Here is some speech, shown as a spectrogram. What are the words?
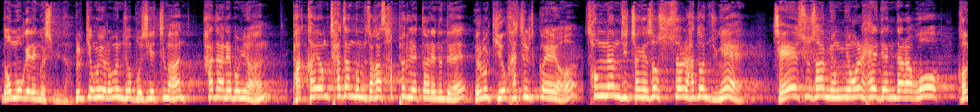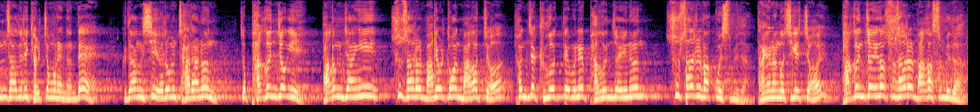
넘어오게 된 것입니다. 그럴 경우 여러분 저 보시겠지만 하단에 보면 박하영 차장검사가 사표를 냈다 그랬는데 여러분 기억하실 거예요. 성남지청에서 수사를 하던 중에 재수사 명령을 해야 된다라고 검사들이 결정을 했는데 그 당시 여러분 잘 아는 저 박은정이 박은장이 수사를 막 개월 동안 막았죠. 현재 그것 때문에 박은정이는 수사를 받고 있습니다. 당연한 것이겠죠. 박은정이가 수사를 막았습니다.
